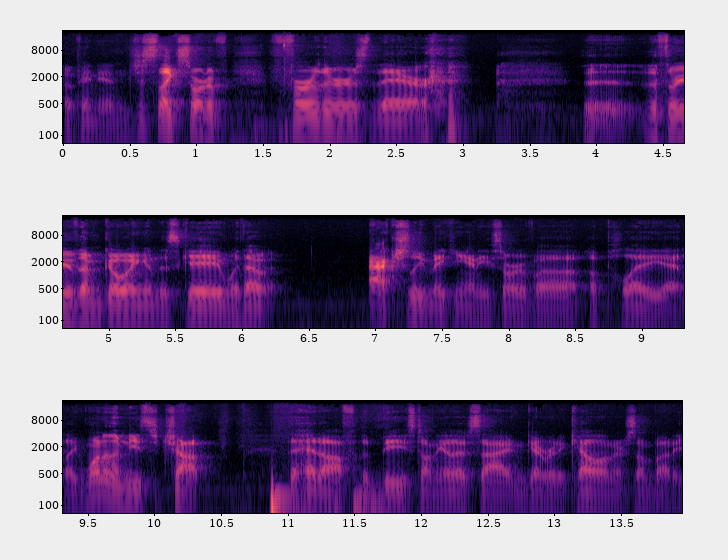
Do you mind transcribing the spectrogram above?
opinion, just like sort of furthers their the, the three of them going in this game without actually making any sort of a, a play yet. Like one of them needs to chop the head off of the beast on the other side and get rid of Kellyn or somebody.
